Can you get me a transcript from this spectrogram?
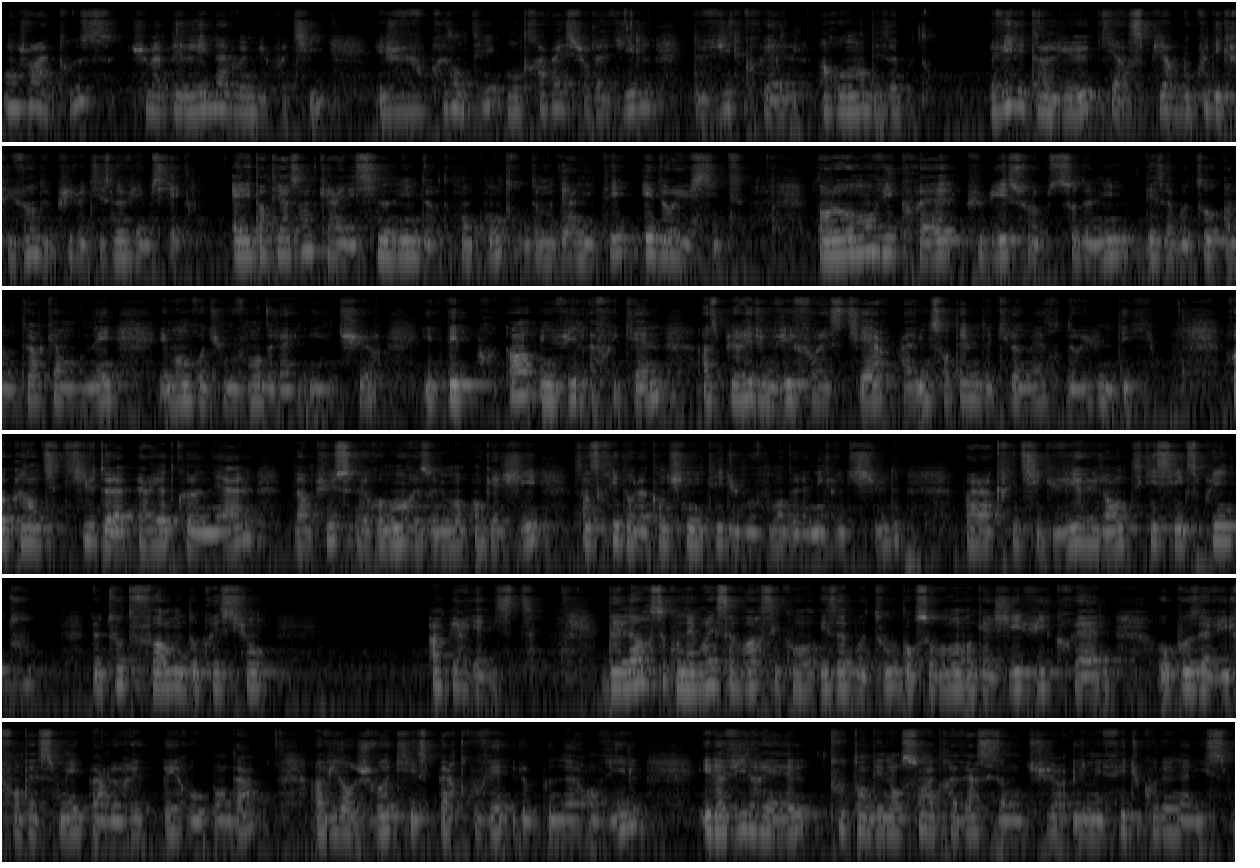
Bonjour à tous, je m'appelle Léna Wembe-Poiti et je vais vous présenter mon travail sur la ville de Ville Cruelle, un roman des Abotos. La ville est un lieu qui inspire beaucoup d'écrivains depuis le 19e siècle. Elle est intéressante car elle est synonyme de rencontre, de modernité et de réussite. Dans le roman Vie cruelle, publié sous le pseudonyme des Aboto, un auteur camerounais et membre du mouvement de la lecture, il dépeint une ville africaine inspirée d'une ville forestière à une centaine de kilomètres de Yaoundé. Représentatif de la période coloniale, plus, le roman résolument engagé s'inscrit dans la continuité du mouvement de la négritude par la critique virulente qui s'y exprime de toute forme d'oppression impérialiste. Dès lors, ce qu'on aimerait savoir, c'est comment Esaboto, dans ce roman engagé, Ville cruelle, oppose la ville fantasmée par le héros Panda, un villageois qui espère trouver le bonheur en ville, et la ville réelle, tout en dénonçant à travers ses aventures les méfaits du colonialisme.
